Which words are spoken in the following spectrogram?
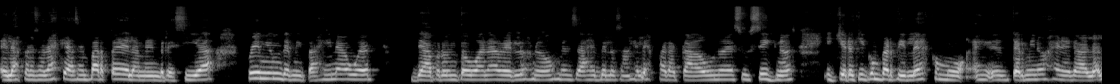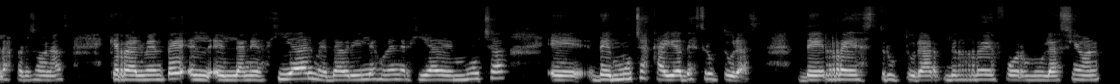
Eh, las personas que hacen parte de la membresía premium de mi página web ya pronto van a ver los nuevos mensajes de los ángeles para cada uno de sus signos. Y quiero aquí compartirles como en, términos generales a las personas que realmente la energía del mes de abril es una energía de, mucha, eh, de muchas caídas de estructuras, de reestructurar, de reformulación,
